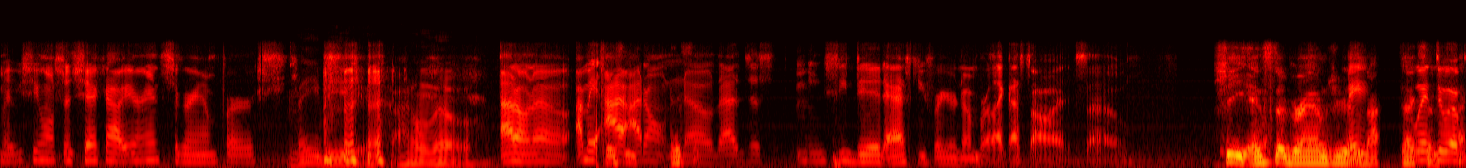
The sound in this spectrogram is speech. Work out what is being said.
Maybe she wants to check out your Instagram first. Maybe I don't know. I don't know. I mean, So she- I, I don't Insta- know. That just means she did ask you for your number. Like I saw it. So She Instagrammed you Maybe and not texted. went through a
